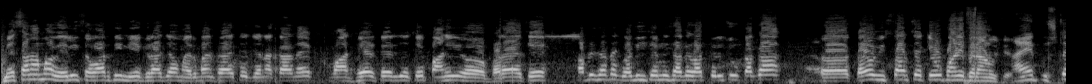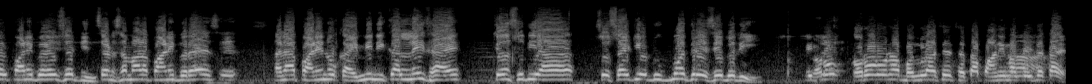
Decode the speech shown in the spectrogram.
મહેસાણામાં વહેલી સવારથી મેઘરાજા મહેરબાન થયા છે જેના કારણે ઠેર ઠેર જે છે પાણી ભરાયા છે. આપણી સાથે વડીલ છે સાથે વાત કરીશું. કાકા કયો વિસ્તાર છે? કેવું પાણી ભરાણું છે? અહીં પુષ્કળ પાણી ભરાયું છે ઢીંચણ સમાળા પાણી ભરાય છે અને આ પાણીનો કાયમી નિકાલ નહીં થાય ત્યાં સુધી આ સોસાયટીઓ ડૂબમાં જ રહેશે બધી. કરોડોના બંગલા છે છતાં પાણીમાં કહી શકાય.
